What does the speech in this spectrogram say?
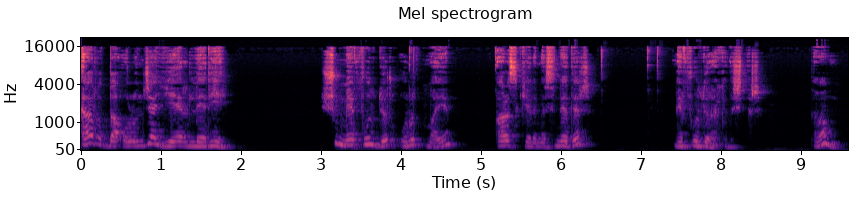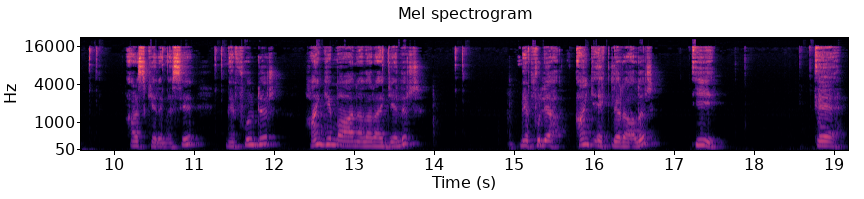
Erda olunca yerleri. Şu mefuldür unutmayın. Arz kelimesi nedir? Mefuldür arkadaşlar. Tamam mı? Arz kelimesi mefuldür. Hangi manalara gelir? Mefule hangi ekleri alır? İ, E,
